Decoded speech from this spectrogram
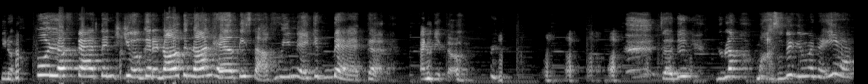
you know, full of fat and sugar and all the non-healthy stuff. We make it better. Kan gitu. Jadi dia bilang maksudnya gimana? Iya,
